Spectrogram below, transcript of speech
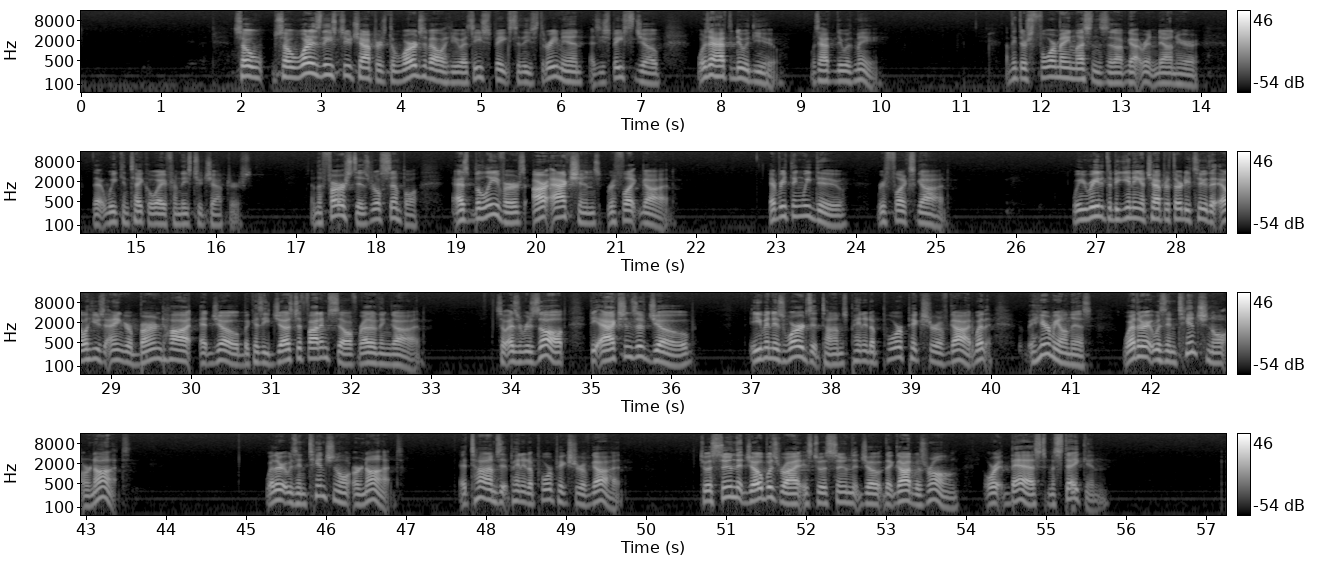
So, so what is these two chapters, the words of Elihu, as he speaks to these three men, as he speaks to Job, what does that have to do with you? What does that have to do with me? I think there's four main lessons that I've got written down here that we can take away from these two chapters. And the first is real simple as believers, our actions reflect God. Everything we do reflects God. We read at the beginning of chapter 32 that Elihu's anger burned hot at Job because he justified himself rather than God. So, as a result, the actions of Job, even his words at times, painted a poor picture of God. Whether, hear me on this whether it was intentional or not. Whether it was intentional or not. At times, it painted a poor picture of God. To assume that Job was right is to assume that, Job, that God was wrong, or at best, mistaken.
